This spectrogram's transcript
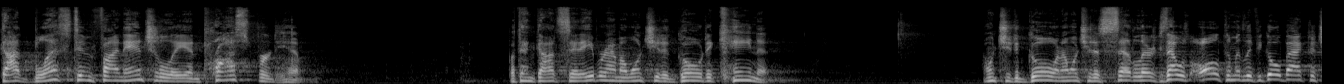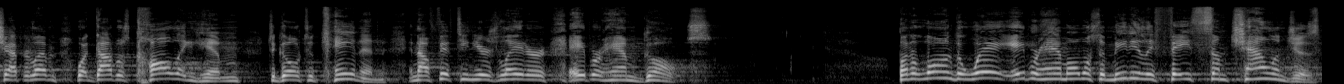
God blessed him financially and prospered him. But then God said, Abraham, I want you to go to Canaan. I want you to go and I want you to settle there. Because that was ultimately, if you go back to chapter 11, what God was calling him to go to Canaan. And now, 15 years later, Abraham goes. But along the way, Abraham almost immediately faced some challenges.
